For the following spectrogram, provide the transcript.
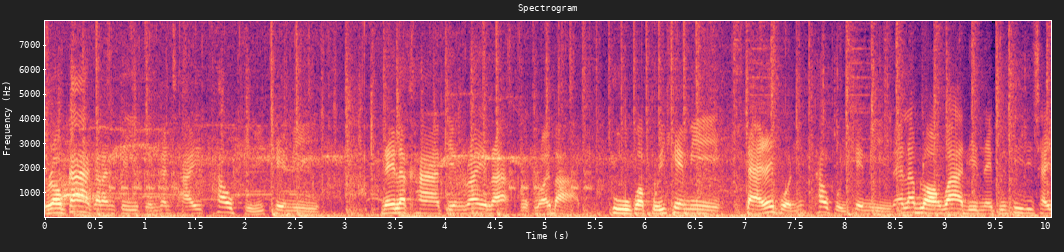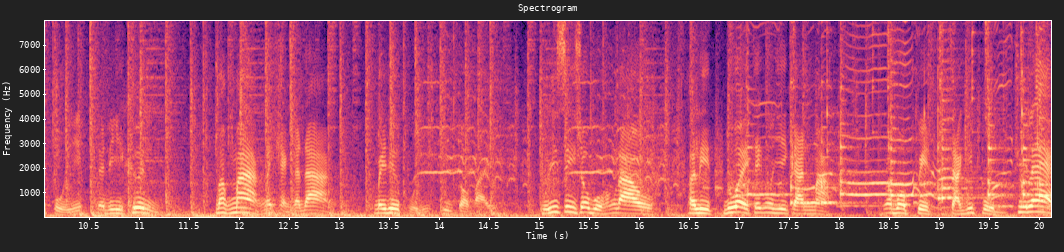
เรากล้าการันตีผลการใช้เท่าปุ๋ยเคมี ในราคาเพียงไร่ละ 600 บาท ถูกกว่าปุ๋ยเคมี แต่ได้ผลเท่าปุ๋ยเคมี และรับรองว่าดินในพื้นที่ที่ใช้ปุ๋ยจะดีขึ้น มากๆ ไม่แข็งกระด้าง ไม่ดื้อปุ๋ยอีกต่อไป ปุ๋ยซีโชบุของเราผลิตด้วยเทคโนโลยีการหมัก ระบบปิดจากญี่ปุ่น ที่แรก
